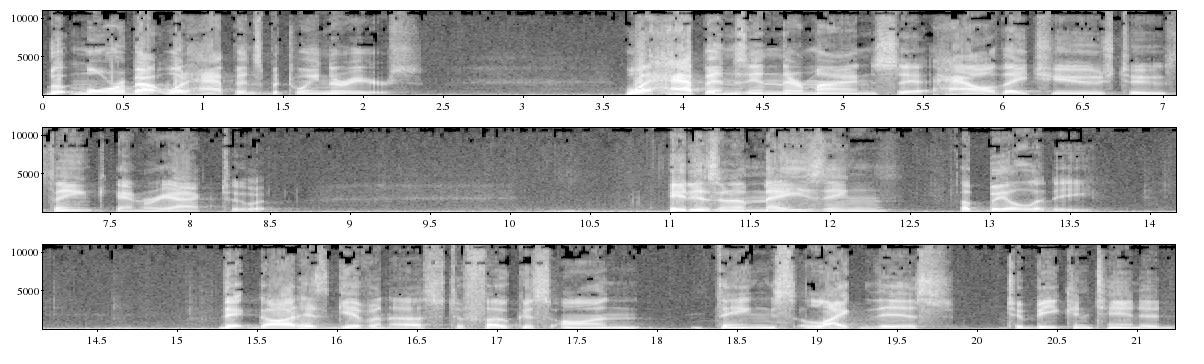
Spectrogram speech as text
but more about what happens between their ears. What happens in their mindset, how they choose to think and react to it. It is an amazing ability that God has given us to focus on things like this, to be contented.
